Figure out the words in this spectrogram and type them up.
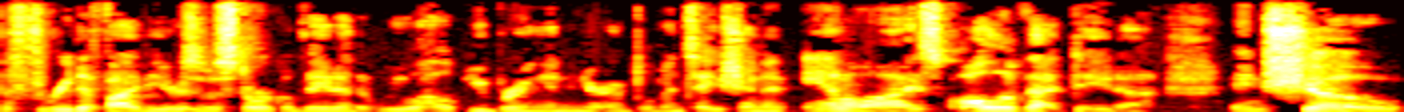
the three to five years of historical data that we will help you bring in in your implementation and analyze all of that data and show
